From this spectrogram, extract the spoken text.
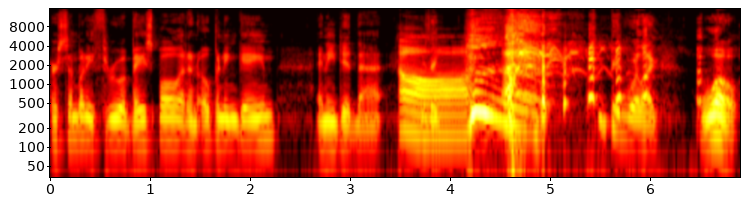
or somebody threw a baseball at an opening game, and he did that. Oh, People were like, whoa.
